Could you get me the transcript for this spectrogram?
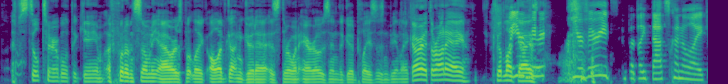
I'm still terrible at the game. I've put in so many hours, but like all I've gotten good at is throwing arrows in the good places and being like, "All right, they're on A. Good luck, but you're guys." very you're very but like that's kind of like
